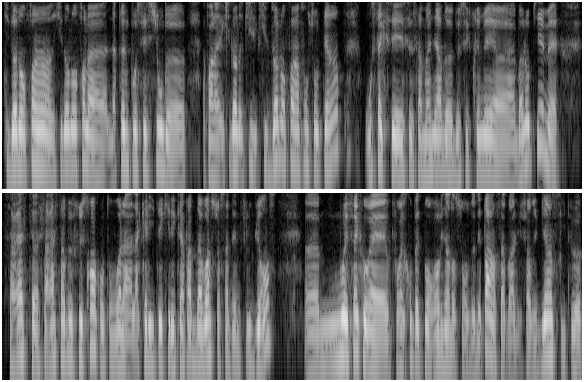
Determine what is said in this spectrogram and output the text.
qu'il donne enfin, qu'il donne enfin la, pleine possession de, enfin, la- qu'il se donne enfin à fond sur le terrain. On sait que c'est sa manière de, s'exprimer euh, balle au pied, mais ça reste, ça reste un peu frustrant quand on voit la, qualité qu'il est capable d'avoir sur certaines fulgurances. Euh, Mouefek aurait, pourrait complètement revenir dans son sens de départ, hein, ça va lui faire du bien s'il peut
